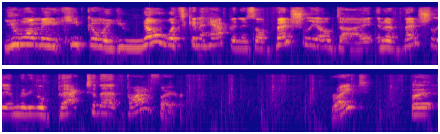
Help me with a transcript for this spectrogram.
You want me to keep going. You know what's going to happen is eventually I'll die, and eventually I'm going to go back to that bonfire. Right? But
